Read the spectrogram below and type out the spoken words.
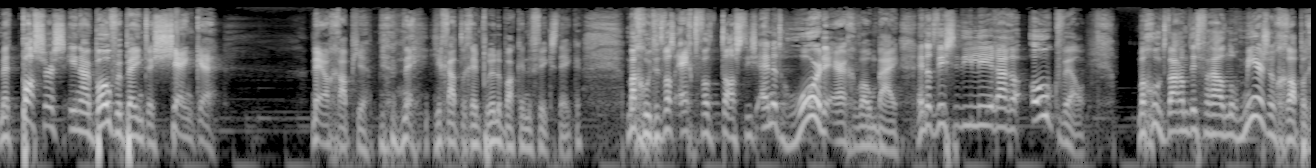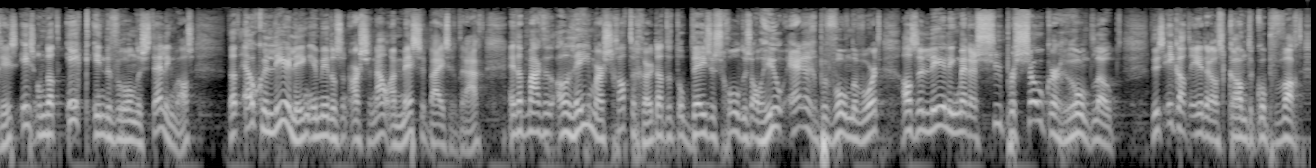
met passers, in haar bovenbeen te schenken. Nee, een grapje. Nee, je gaat er geen prullenbak in de fik steken. Maar goed, het was echt fantastisch. En het hoorde er gewoon bij. En dat wisten die leraren ook wel. Maar goed, waarom dit verhaal nog meer zo grappig is, is omdat ik in de veronderstelling was dat elke leerling inmiddels een arsenaal aan messen bij zich draagt. En dat maakt het alleen maar schattiger dat het op deze school dus al heel erg bevonden wordt als een leerling met een super soaker rondloopt. Dus ik had eerder als krantenkop verwacht:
